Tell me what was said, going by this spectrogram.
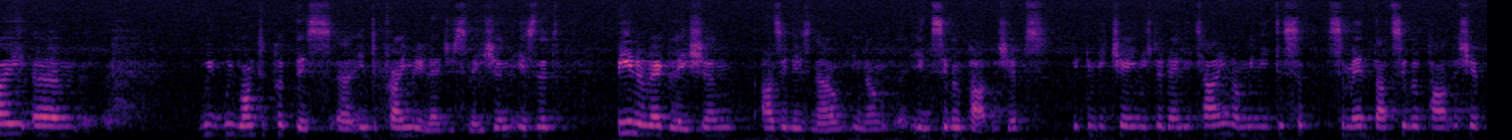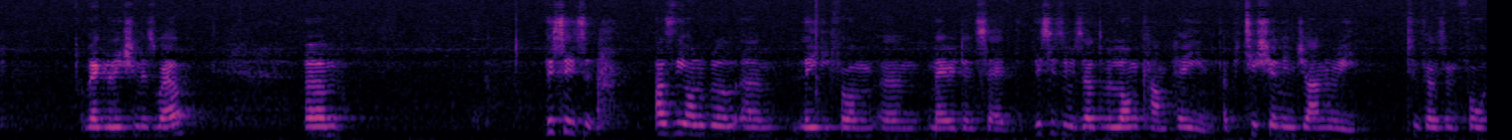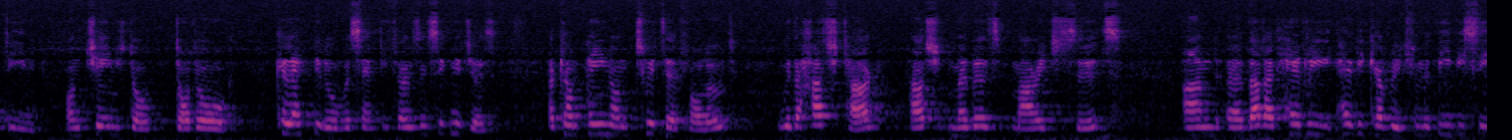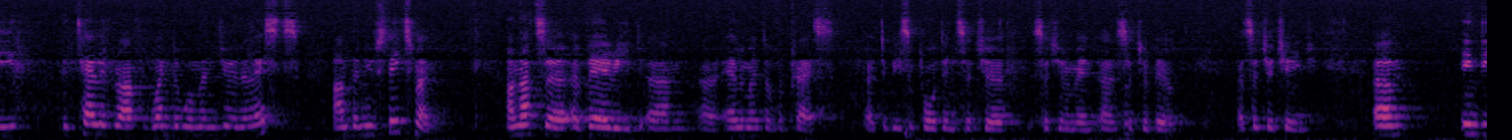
I, um, we, we, want to put this uh, into primary legislation is that being a regulation as it is now, you know, in civil partnerships, it can be changed at any time and we need to cement that civil partnership regulation as well. Um, this is, as the Honourable um, Lady from um, Meriden said, this is the result of a long campaign, a petition in January 2014 on change.org collected over 70,000 signatures. A campaign on Twitter followed with a hashtag, hash mothers marriage certs, and uh, that had heavy, heavy coverage from the BBC, the Telegraph Wonder Woman journalists, and the New Statesman. And that's a, a varied um, uh, element of the press uh, to be supporting such a, such, an uh, such a bill, uh, such a change. Um, Indeed.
